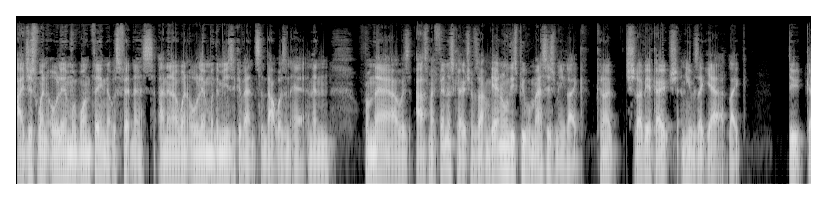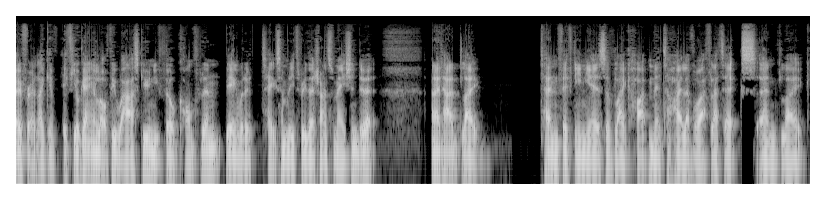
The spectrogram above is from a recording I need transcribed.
I just went all in with one thing that was fitness. And then I went all in with the music events and that wasn't it. And then from there, I was asked my fitness coach. I was like, I'm getting all these people message me like, can I? Should I be a coach? And he was like, Yeah, like, dude, go for it. Like, if if you're getting a lot of people ask you and you feel confident being able to take somebody through their transformation, do it. And I'd had like 10, 15 years of like high, mid to high level athletics and like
